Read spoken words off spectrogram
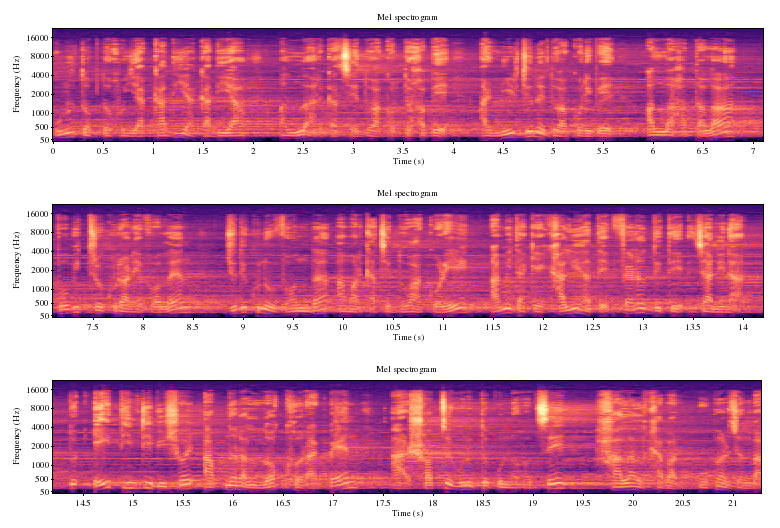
অনুতপ্ত হইয়া কাঁদিয়া কাঁদিয়া আল্লাহর কাছে দোয়া করতে হবে আর নির্জনে দোয়া করিবে। আল্লাহ তালা পবিত্র কোরআনে বলেন, যদি কোনো বন্দা আমার কাছে দোয়া করে, আমি তাকে খালি হাতে ফেরত দিতে জানি না। তো এই তিনটি বিষয় আপনারা লক্ষ্য রাখবেন। আর সবচেয়ে গুরুত্বপূর্ণ হচ্ছে হালাল খাবার উপার্জন বা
